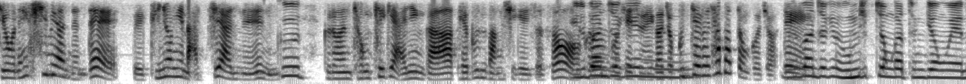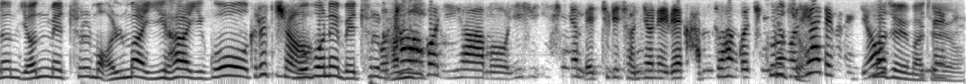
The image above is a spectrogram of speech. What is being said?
지원의 핵심이었는데 그 균형이 맞지 않는 그 그, 런 정책이 아닌가 배분 방식에 있어서 그런 일반적인- 저희가 좀 문제를 삼았던 거죠. 네, 일반적인 음식점 같은 경우에는 연 매출 뭐 얼마 이하이고 그렇죠. 요번에 매출 뭐 감소 4억 원 이하 뭐 20, 20년 매출이 전년에 비해 감소한 걸 증명을 그렇죠. 해야 되거든요. 맞아요, 맞아요.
